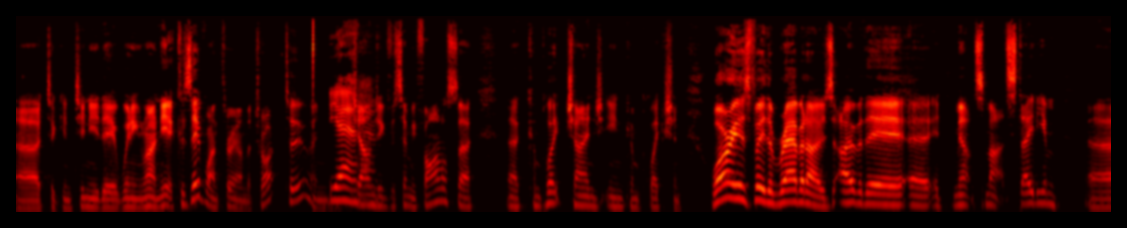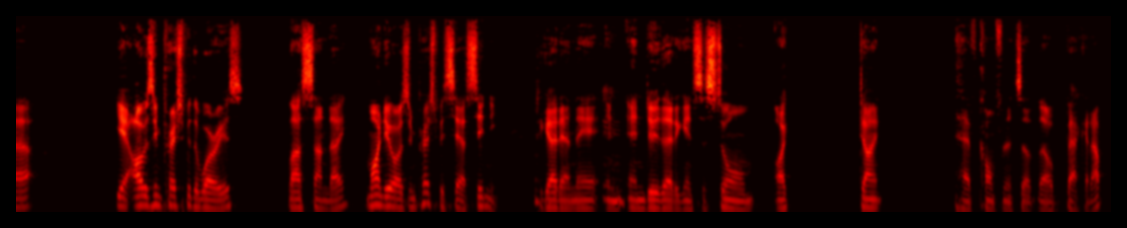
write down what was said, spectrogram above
uh, to continue their winning run. Yeah, because they've won three on the trot too, and Yeah. challenging for semi-finals. So, uh, complete change in complexion. Warriors v the Rabbitohs over there uh, at Mount Smart Stadium. Uh, yeah, I was impressed with the Warriors last Sunday. Mind you, I was impressed with South Sydney to go down there and, and do that against the Storm. I don't have confidence that they'll back it up.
